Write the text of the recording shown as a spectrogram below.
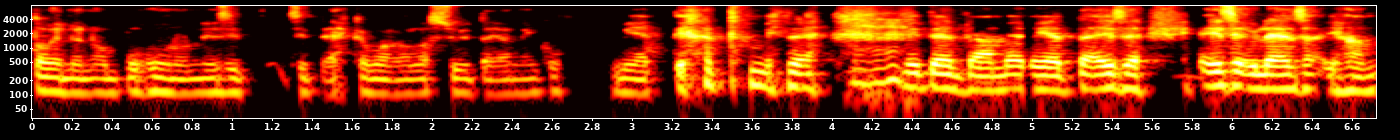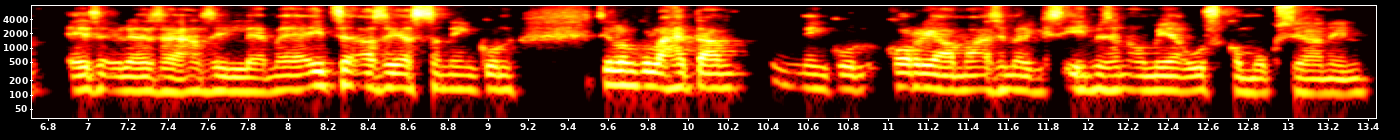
toinen on puhunut, niin sitten sit ehkä voi olla syytä jo niin kuin miettiä, että miten, miten tämä meni, että ei se, ei se, yleensä, ihan, ei se yleensä ihan silleen. Meidän itse asiassa niin kuin, silloin, kun lähdetään niin kuin korjaamaan esimerkiksi ihmisen omia uskomuksia, niin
